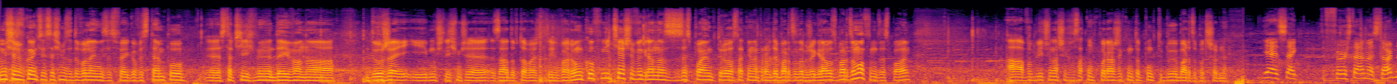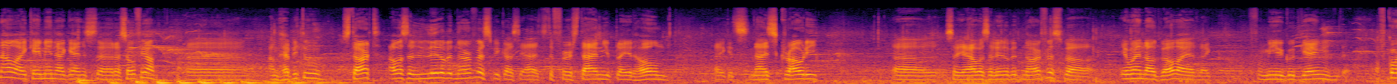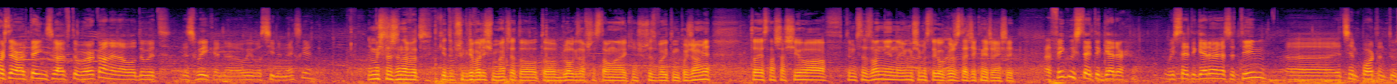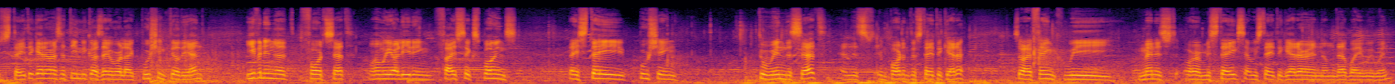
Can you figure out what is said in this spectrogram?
No myślę, że w końcu jesteśmy zadowoleni ze swojego występu. E, Straciliśmy Dave'a na dłużej i musieliśmy się zaadoptować do tych warunków i cieszy wygrana z zespołem, który ostatnio naprawdę bardzo dobrze grał, z bardzo mocnym zespołem. A w obliczu naszych ostatnich porażek, no to punkty były bardzo potrzebne. Yeah, it's like the first time I start now. I came in against uh, Rasofia. Uh, I'm happy to start. I was a little bit nervous because yeah, it's the first time you play at home. Like it's nice, crowdy. Uh, so yeah, I was a little bit nervous, but it went out well. I had like, for me, a good game. Of course, there are things I have to work on, and I will do it this week, and uh, we will see the next game. No Myślę, że nawet kiedy mecze, to, to blok zawsze stał na jakimś przyzwoitym poziomie. To jest nasza siła w tym sezonie, no i musimy z tego korzystać jak najczęściej. I think we stay together. We stay together as a team. Uh, it's important to stay together as a team because they were like pushing till the end. Even in the fourth set, when we are leading five, six points, they stay pushing to win the set, and it's important to stay together. So I think we managed our mistakes and we stay together, and on that way we win.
